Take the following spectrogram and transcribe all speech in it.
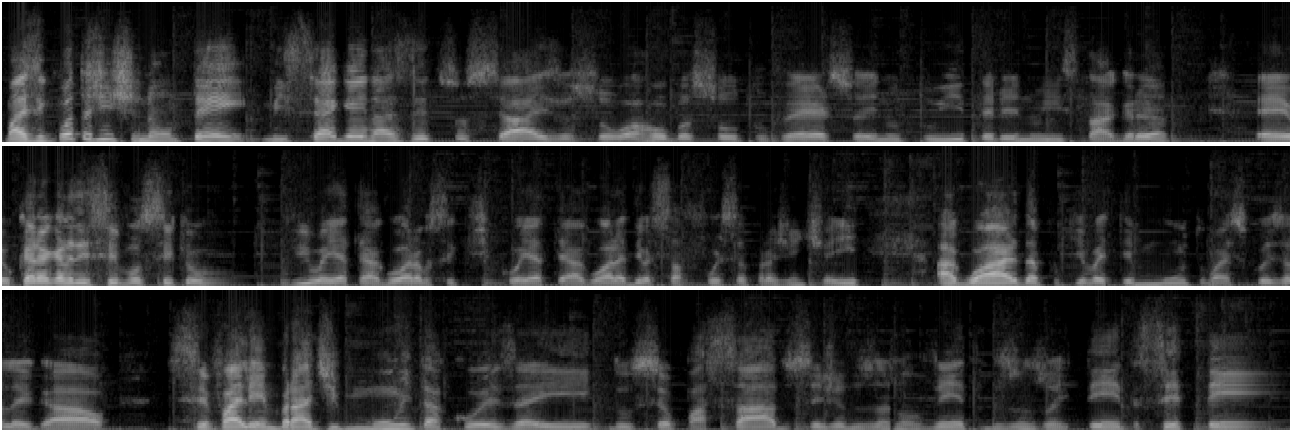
Mas enquanto a gente não tem, me segue aí nas redes sociais, eu sou o soltoverso aí no Twitter e no Instagram. É, eu quero agradecer você que ouviu aí até agora, você que ficou aí até agora, deu essa força pra gente aí. Aguarda, porque vai ter muito mais coisa legal. Você vai lembrar de muita coisa aí do seu passado, seja dos anos 90, dos anos 80, 70.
